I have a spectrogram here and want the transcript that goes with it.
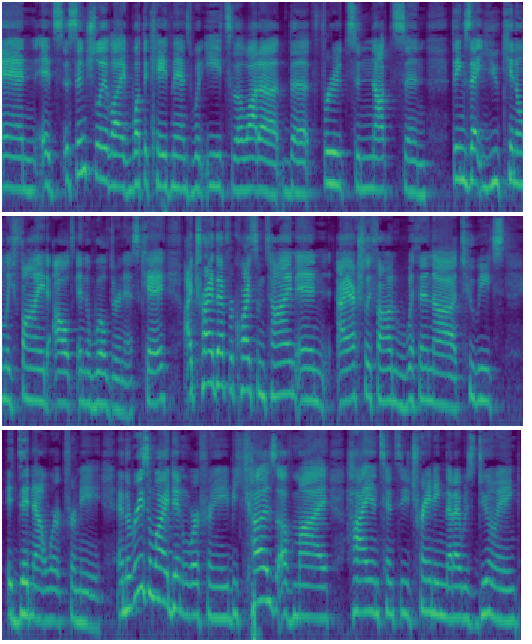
And it's essentially like what the cavemans would eat. So a lot of the fruits and nuts and things that you can only find out in the wilderness wilderness. Okay, I tried that for quite some time, and I actually found within uh, two weeks it did not work for me. And the reason why it didn't work for me because of my high intensity training that I was doing,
